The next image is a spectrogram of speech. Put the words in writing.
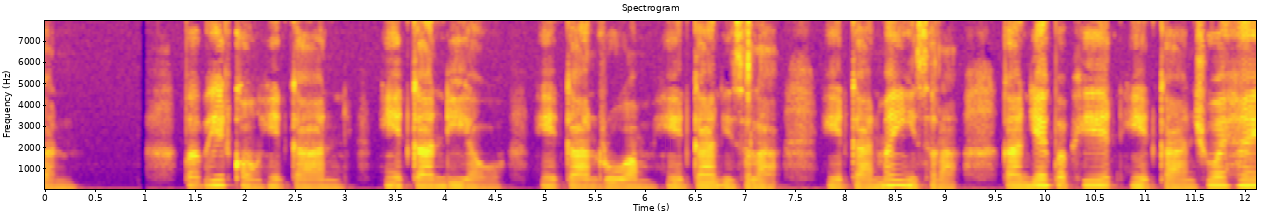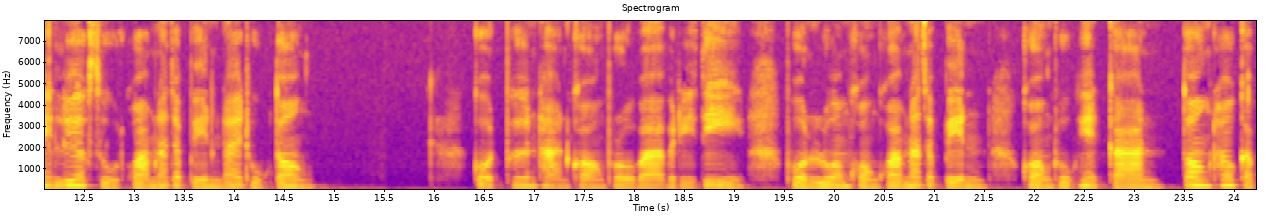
กัน ประเภทของเหตุการณ์ เหตุการณ์เดี่ยว เหตุการณ์รวม เหตุการณ์อิสระ เหตุการณ์ไม่อิสระ การแยกประเภท เหตุการณ์ช่วยให้เลือกสูตรความน่าจะเป็นได้ถูกต้อง กฎพื้นฐานของ probability ผลรวมของความน่าจะเป็นของทุกเหตุการณ์ต้องเท่ากับ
